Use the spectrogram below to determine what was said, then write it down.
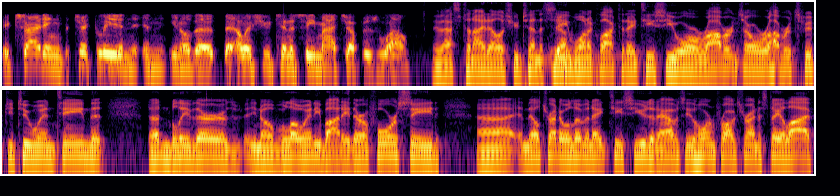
exciting, particularly in, in you know the, the LSU Tennessee matchup as well. Yeah, that's tonight, LSU Tennessee, yep. one o'clock today. TCU Oral Roberts, Oral Roberts, fifty-two win team that doesn't believe they're you know below anybody. They're a four seed, uh, and they'll try to eliminate TCU today. Obviously, the Horn Frogs trying to stay alive.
